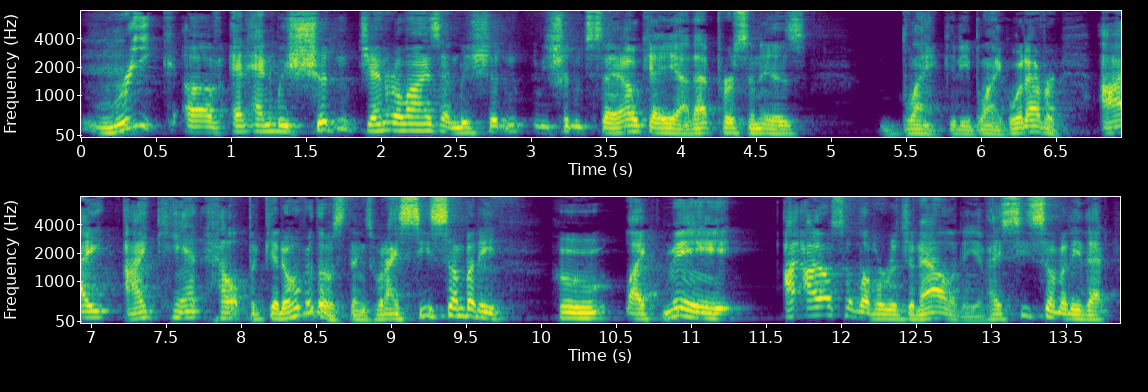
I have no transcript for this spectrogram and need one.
reek of, and, and we shouldn't generalize and we shouldn't, we shouldn't say, okay, yeah, that person is blankety blank, whatever. I, I can't help but get over those things. When I see somebody who, like me, I, I also love originality. If I see somebody that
